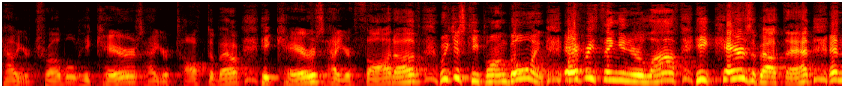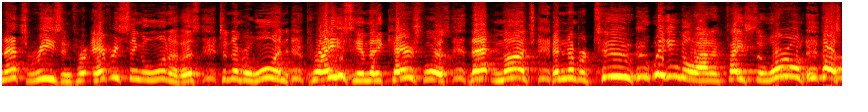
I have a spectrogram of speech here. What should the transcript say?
how you're troubled. He cares how you're talked about. He cares how you're thought of. We just keep on going. Everything in your life, He cares about that. And that's reason for every single one of us to number one, praise Him that He cares for us that much. And number two, we can go out and face the world because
